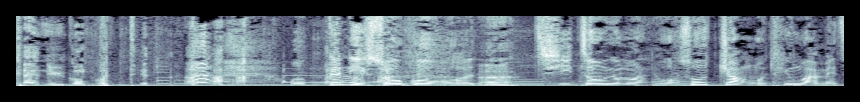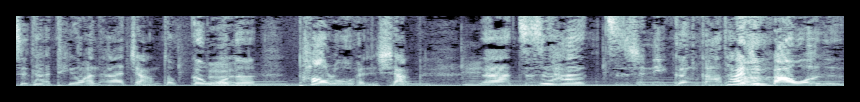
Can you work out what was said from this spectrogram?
开女公关店？我跟你说过，我嗯，其中有梦。我说 John，我听完每次他听完他讲，都跟我的套路很像。那只是他执行力更高，他已经把我的、啊。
